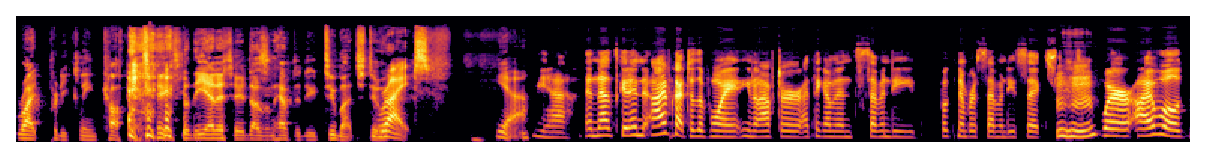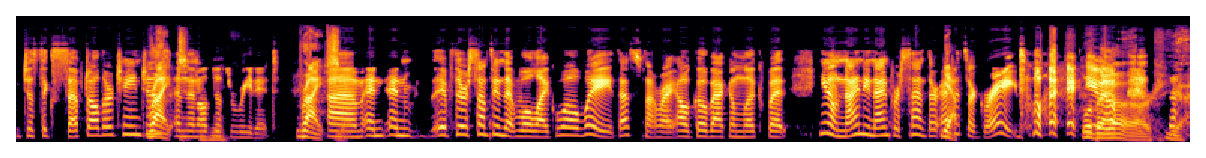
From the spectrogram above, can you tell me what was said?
write pretty clean copy too, so the editor doesn't have to do too much to it. Right. Yeah. Yeah. And that's good. And I've got to the point, you know, after I think I'm in 70, book number 76, mm-hmm. where I will just accept all their changes right. and then I'll mm-hmm. just read it. Right. Um, and, and if there's something that will like, well, wait, that's not right. I'll go back and look. But, you know, 99% their edits yeah. are great. like, well, they know? are. Yeah.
